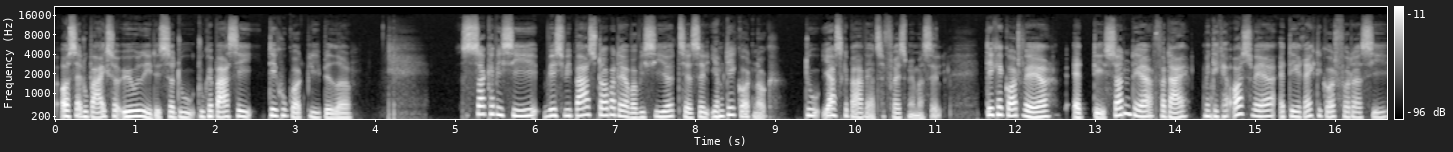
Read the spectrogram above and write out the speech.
også er du bare ikke så øvet i det, så du, du kan bare se, at det kunne godt blive bedre. Så kan vi sige, hvis vi bare stopper der, hvor vi siger til os selv, jamen det er godt nok. Du, jeg skal bare være tilfreds med mig selv. Det kan godt være, at det er sådan, det er for dig, men det kan også være, at det er rigtig godt for dig at sige,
